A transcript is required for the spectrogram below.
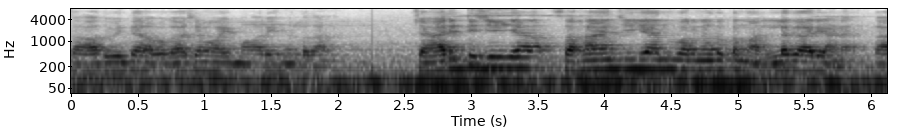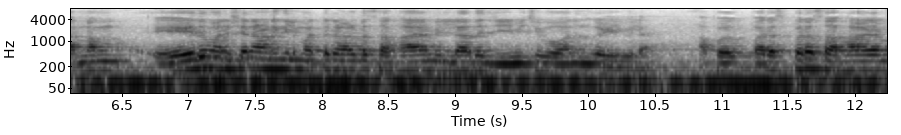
സാധുവിന്റെ അവകാശമായി മാറി എന്നുള്ളതാണ്. ചാരിറ്റി ചെയ്യുക സഹായം ചെയ്യുക എന്ന് പറഞ്ഞതൊക്കെ നല്ല കാര്യമാണ്. കാരണം ഏത് മനുഷ്യനാണെങ്കിലും മറ്റൊരാളുടെ സഹായമില്ലാതെ ജീവിച്ചു പോകാനും കഴിയില്ല അപ്പോൾ പരസ്പര സഹായം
